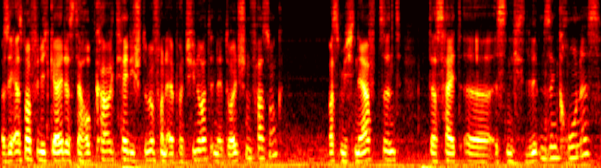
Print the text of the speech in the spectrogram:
Also erstmal finde ich geil, dass der Hauptcharakter die Stimme von Al Pacino hat in der deutschen Fassung. Was mich nervt, sind, dass halt äh, es nicht lippensynchron ist.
